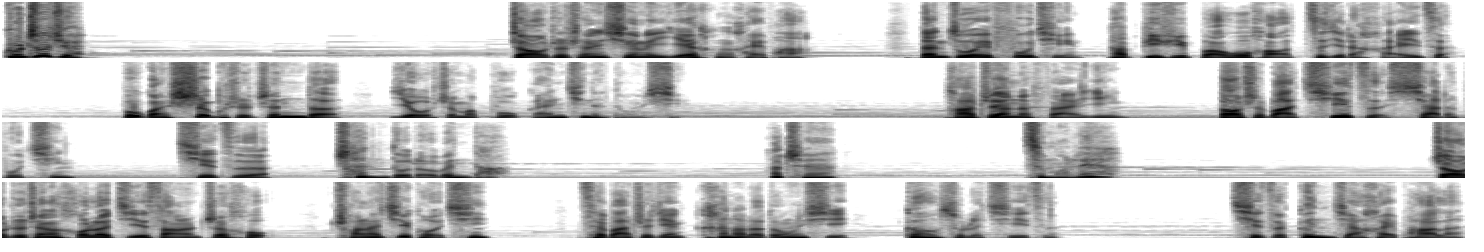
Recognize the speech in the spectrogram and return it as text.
滚出去！”赵志成心里也很害怕，但作为父亲，他必须保护好自己的孩子，不管是不是真的有什么不干净的东西。他这样的反应，倒是把妻子吓得不轻。妻子颤抖地问他：“阿成，怎么了呀？”赵志成吼了几嗓子之后，喘了几口气，才把之前看到的东西告诉了妻子。妻子更加害怕了，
